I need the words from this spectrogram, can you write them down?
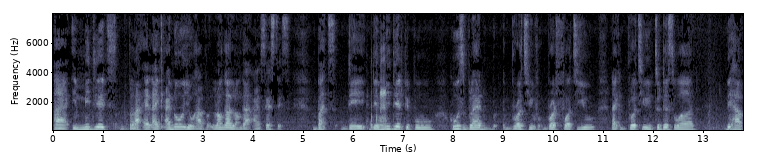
are immediate, eh, like I know you have longer, longer ancestors, but the, the mm-hmm. immediate people whose blood brought you, brought forth you, like brought you into this world, they have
